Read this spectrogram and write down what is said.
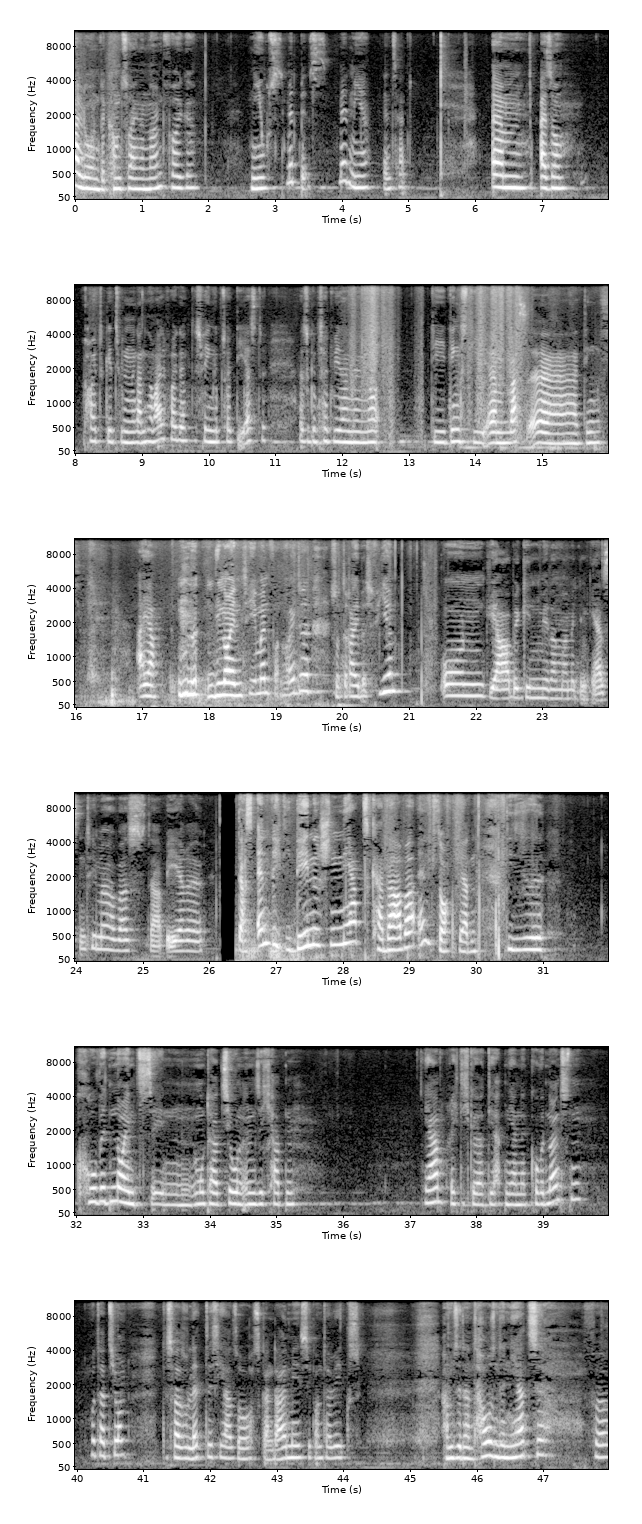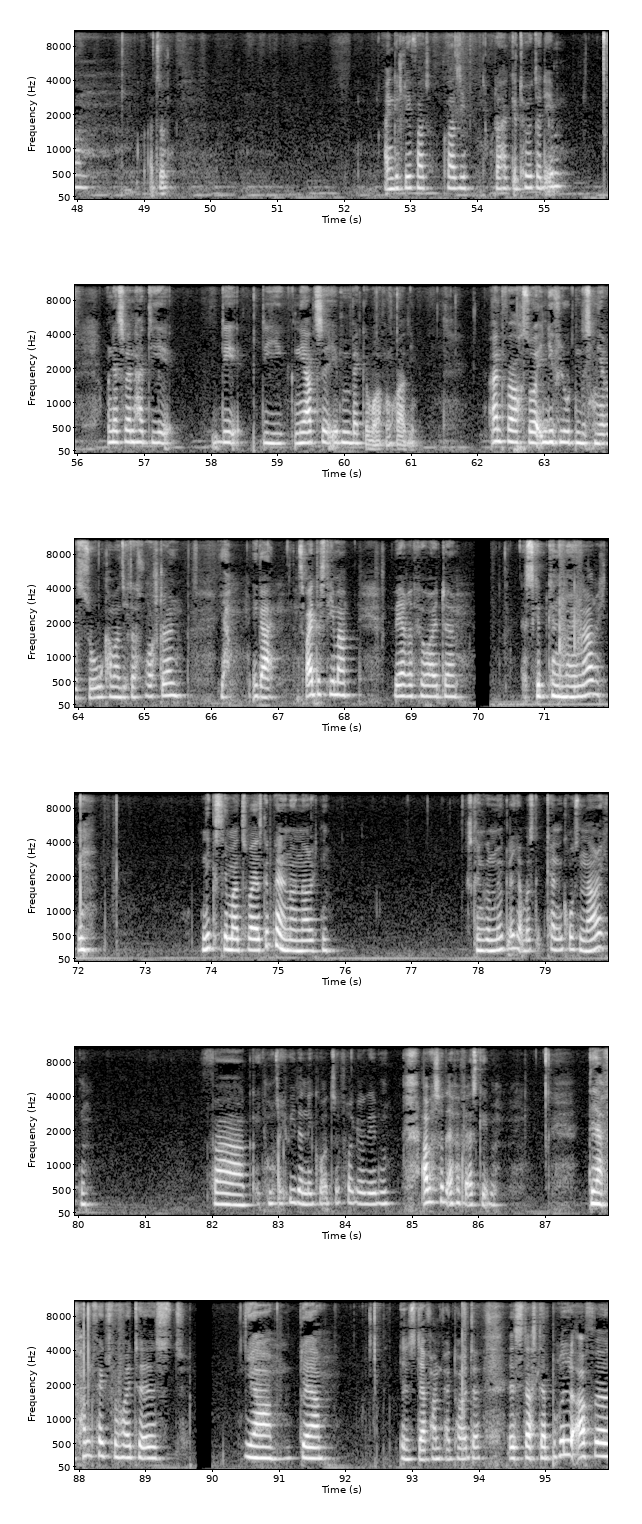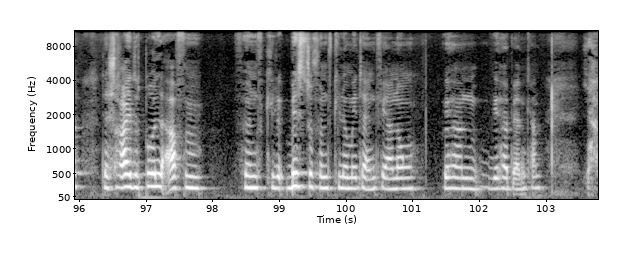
Hallo und willkommen zu einer neuen Folge News mit Biss. Mit mir, Vincent. Ähm, also, heute geht es wieder eine ganz normale Folge, deswegen gibt es heute die erste. Also gibt es heute wieder eine neue. Die Dings, die, ähm, was, äh, Dings. Ah ja, die neuen Themen von heute, so drei bis vier. Und ja, beginnen wir dann mal mit dem ersten Thema, was da wäre dass endlich die dänischen Nerzkadaver entsorgt werden, die diese Covid-19-Mutation in sich hatten. Ja, richtig gehört, die hatten ja eine Covid-19-Mutation. Das war so letztes Jahr so skandalmäßig unterwegs. Haben sie dann tausende Nerze für, also eingeschläfert quasi oder halt getötet eben. Und jetzt werden halt die, die, die Nerze eben weggeworfen quasi. Einfach so in die Fluten des Meeres. So kann man sich das vorstellen. Ja, egal. Zweites Thema wäre für heute. Es gibt keine neuen Nachrichten. Nix Thema 2. Es gibt keine neuen Nachrichten. Es klingt unmöglich, aber es gibt keine großen Nachrichten. Fuck, muss euch wieder eine kurze Folge geben. Aber es wird FFS geben. Der Fun Fact für heute ist, ja, der ist der Fun Fact heute, ist, dass der Brüllaffe, der Schrei des Brüllaffen fünf Kilo, bis zu 5 Kilometer Entfernung gehören, gehört werden kann. Ja.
